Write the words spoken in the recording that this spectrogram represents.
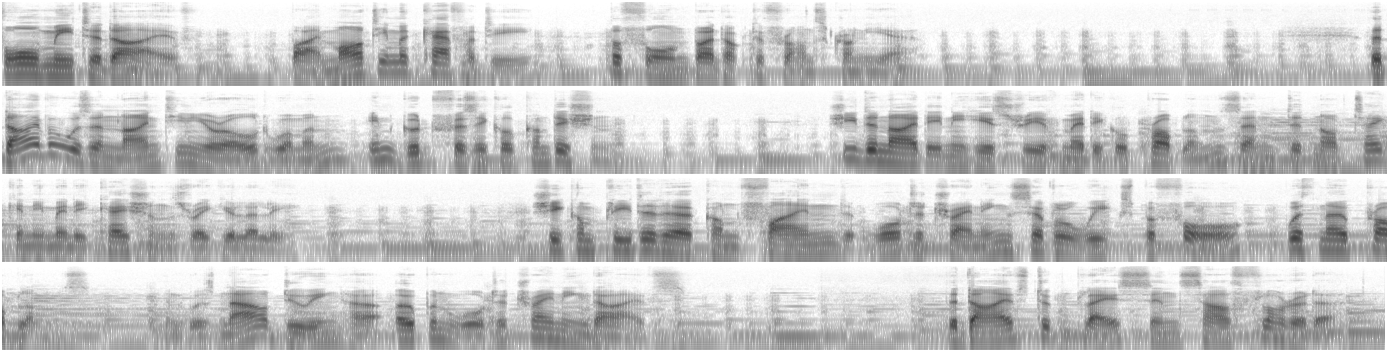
4 meter dive by Marty McCafferty, performed by Dr. Frans Cronje. The diver was a 19 year old woman in good physical condition. She denied any history of medical problems and did not take any medications regularly. She completed her confined water training several weeks before with no problems and was now doing her open water training dives. The dives took place in South Florida.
